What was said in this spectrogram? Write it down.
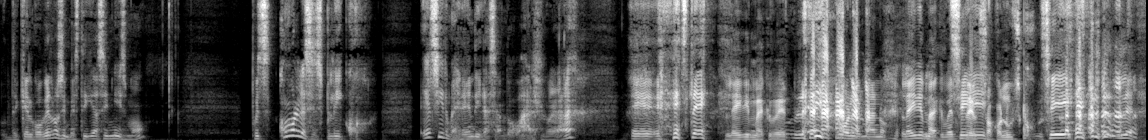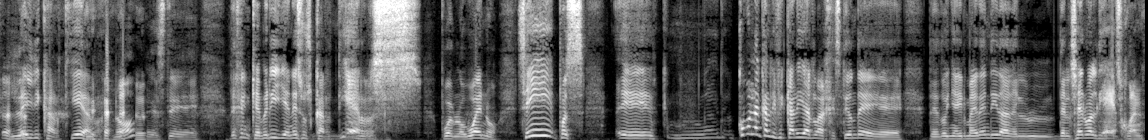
de que el gobierno se investigue a sí mismo, pues, ¿cómo les explico? Es Irma Heréndira Sandoval, ¿verdad? Eh, este, Lady Macbeth. híjole, mano. Lady Macbeth Sí. del Soconusco. Sí, Lady Cartier, ¿no? Este, dejen que brillen esos Cartiers, pueblo bueno. Sí, pues, eh, ¿cómo la calificarías la gestión de, de doña Irma Heréndira del, del 0 al 10, Juan?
